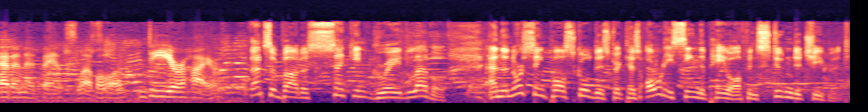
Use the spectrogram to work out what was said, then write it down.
at an advanced level, of D or higher. That's about a second grade level. And the North St. Paul School District has already seen the payoff in student achievement.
